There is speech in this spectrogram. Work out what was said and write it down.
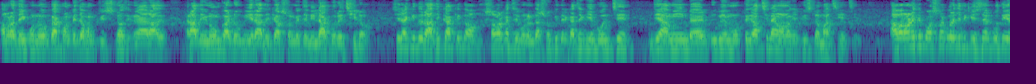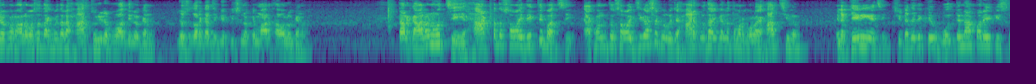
আমরা দেখব নৌকা খণ্ডে যখন কৃষ্ণ আহ, রা- রাধি নৌকা ডুবিয়ে রাধিকার সঙ্গে যে লীলা করেছিল সেটা কিন্তু রাধিকা কিন্তু সবার কাছে বলেন। তার সখীদের কাছে গিয়ে বলছে যে আমি ডুবে মরতে যাচ্ছিলাম আমাকে কৃষ্ণ বাঁচিয়েছে। আবার অনেকে প্রশ্ন করে যদি কৃষ্ণের প্রতি এরকম ভালোবাসা থাকবে তাহলে হাত চুরির অপবাদ দিল কেন? যশোদার কাছে গিয়ে কৃষ্ণকে মার খাওয়ালো কেন? তার কারণ হচ্ছে, হারটা তো সবাই দেখতে পাচ্ছে। এখন তো সবাই জিজ্ঞাসা করবে যে, হার কোথায় গেল? তোমার গলায় হাত ছিল। এটা কে নিয়েছে? সেটা যদি কেউ বলতে না পারে, কৃষ্ণ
